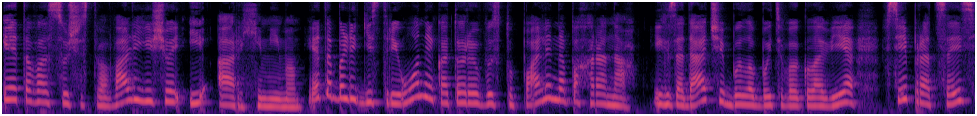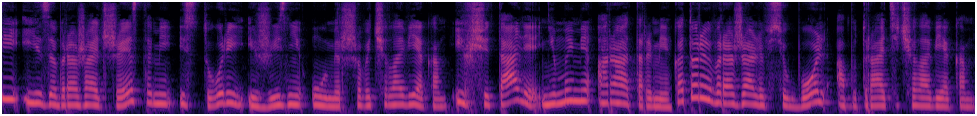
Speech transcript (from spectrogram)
этого, существовали еще и архимимы. Это были гистрионы, которые выступали на похоронах. Их задачей было быть во главе всей процессии и изображать жестами истории и жизни умершего человека. Их считали немыми ораторами, которые выражали всю боль об утрате человека.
